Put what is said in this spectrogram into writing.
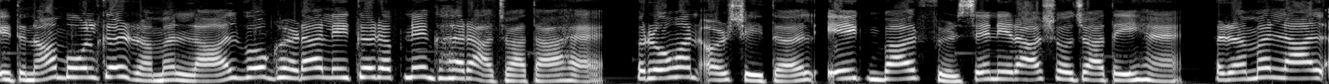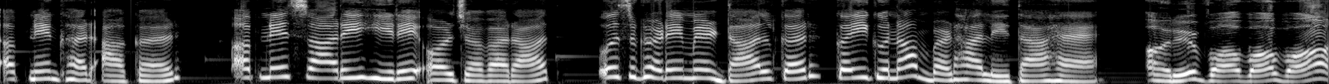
इतना बोलकर रमन लाल वो घड़ा लेकर अपने घर आ जाता है। रोहन और शीतल एक बार फिर से निराश हो जाते हैं। रमन लाल अपने घर आकर अपने सारे हीरे और जवाहरात उस घड़े में डालकर कई गुना बढ़ा लेता है। अरे वाह वाह वाह!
